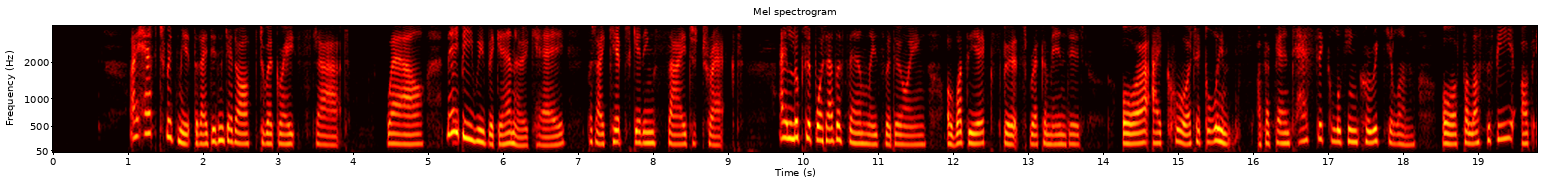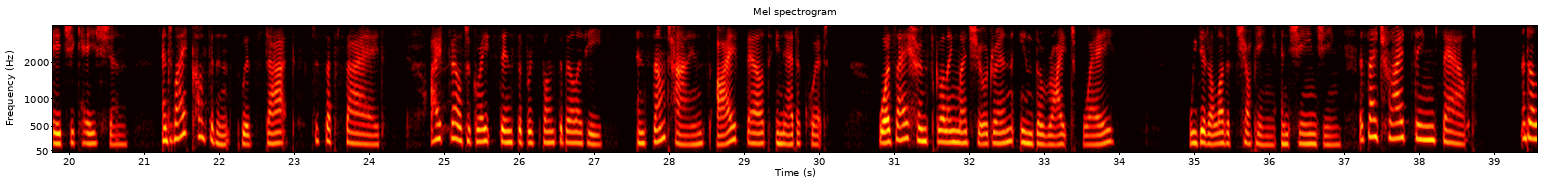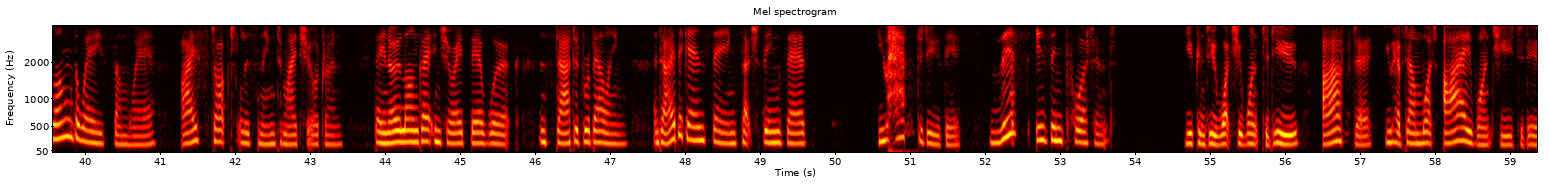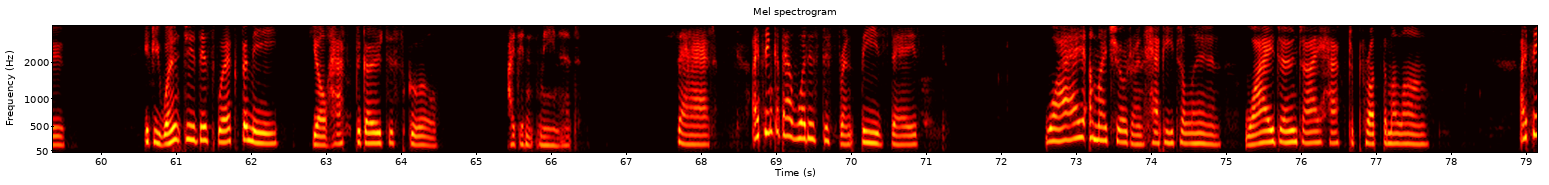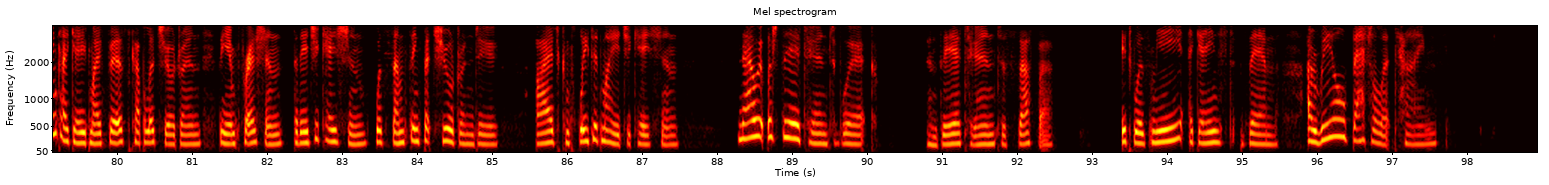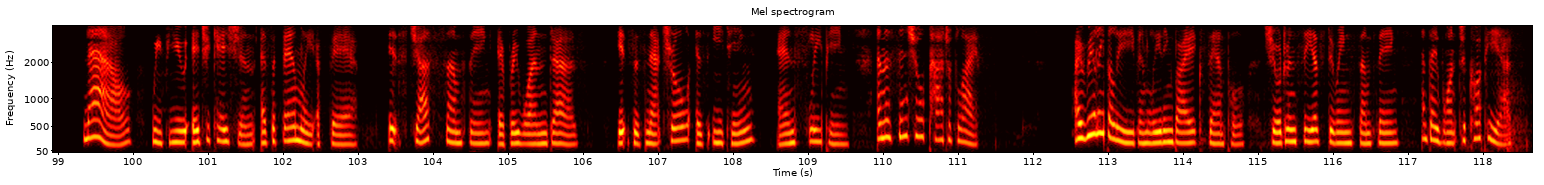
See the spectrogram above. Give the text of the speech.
I have to admit that I didn't get off to a great start. Well, maybe we began okay, but I kept getting sidetracked. I looked at what other families were doing, or what the experts recommended, or I caught a glimpse of a fantastic looking curriculum or philosophy of education, and my confidence would start to subside. I felt a great sense of responsibility, and sometimes I felt inadequate. Was I homeschooling my children in the right way? We did a lot of chopping and changing as I tried things out and along the way somewhere, I stopped listening to my children. They no longer enjoyed their work and started rebelling, and I began saying such things as, You have to do this. This is important. You can do what you want to do after you have done what I want you to do. If you won't do this work for me, you'll have to go to school. I didn't mean it. Sad, I think about what is different these days. Why are my children happy to learn? Why don't I have to prod them along? I think I gave my first couple of children the impression that education was something that children do. I had completed my education. Now it was their turn to work, and their turn to suffer. It was me against them, a real battle at times. Now we view education as a family affair. It's just something everyone does. It's as natural as eating and sleeping, an essential part of life. I really believe in leading by example. Children see us doing something and they want to copy us.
